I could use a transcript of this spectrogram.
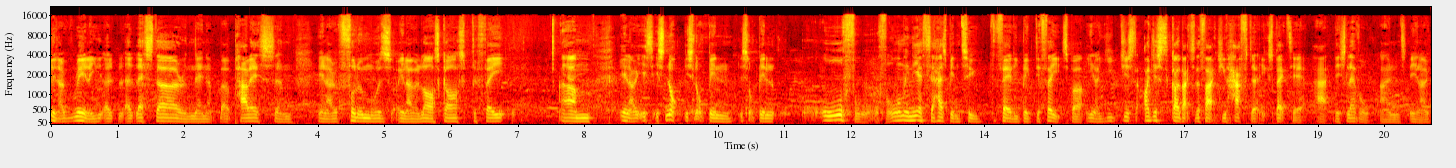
you know, really at, at, Leicester and then at, at, Palace, and you know, Fulham was you know a last gasp defeat. Um, you know, it's, it's not it's not been it's not been awful, awful. I mean, yes, there has been two fairly big defeats, but you know, you just I just go back to the fact you have to expect it at this level, and you know,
